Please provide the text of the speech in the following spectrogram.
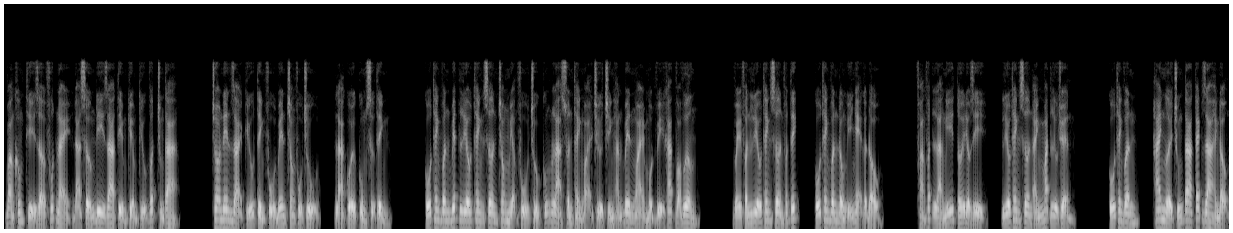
bằng không thì giờ phút này đã sớm đi ra tìm kiếm cứu vớt chúng ta. Cho nên giải cứu tỉnh phủ bên trong phủ chủ là cuối cùng sự tỉnh cố thanh vân biết liêu thanh sơn trong miệng phủ chủ cũng là xuân thành ngoại trừ chính hắn bên ngoài một vị khác võ vương. Về phần liêu thanh sơn phân tích, cố thanh vân đồng ý nhẹ gật đầu. Phảng phất là nghĩ tới điều gì, liêu thanh sơn ánh mắt lưu truyền cố thanh vân, hai người chúng ta tách ra hành động,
